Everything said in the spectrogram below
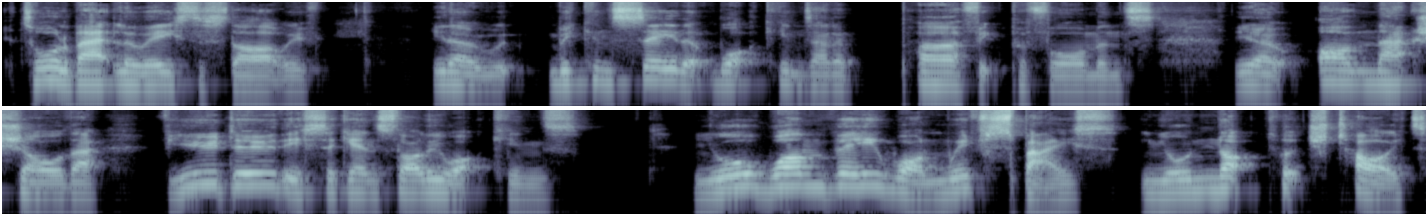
It's all about Luiz to start with. You know, we, we can see that Watkins had a perfect performance, you know, on that shoulder. If you do this against Ollie Watkins, you're 1v1 with space and you're not touch tight,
